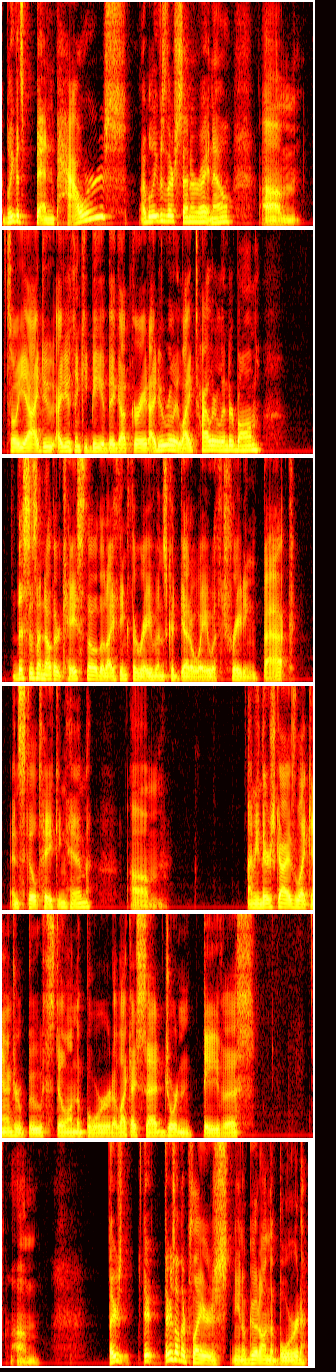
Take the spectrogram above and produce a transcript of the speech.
I believe it's Ben Powers, I believe is their center right now. Um, so yeah, I do I do think he'd be a big upgrade. I do really like Tyler Linderbaum. This is another case though that I think the Ravens could get away with trading back and still taking him. Um, I mean, there's guys like Andrew Booth still on the board. Like I said, Jordan Davis. Um, there's there, there's other players, you know, good on the board.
